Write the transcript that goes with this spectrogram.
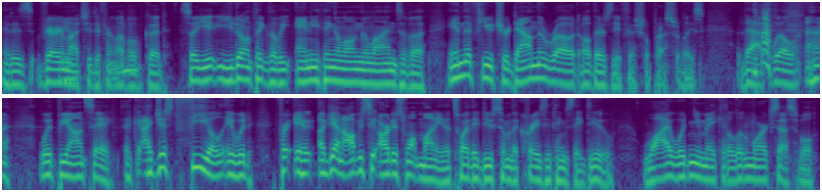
It is very much a different Mm-hmm. level of good. So you you don't think there'll be anything along the lines of a in the future down the road? Oh, there's the official press release that will with Beyonce. Like, I just feel it would for again. Obviously, artists want money. That's why they do some of the crazy things they do. Why wouldn't you make it a little more accessible?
